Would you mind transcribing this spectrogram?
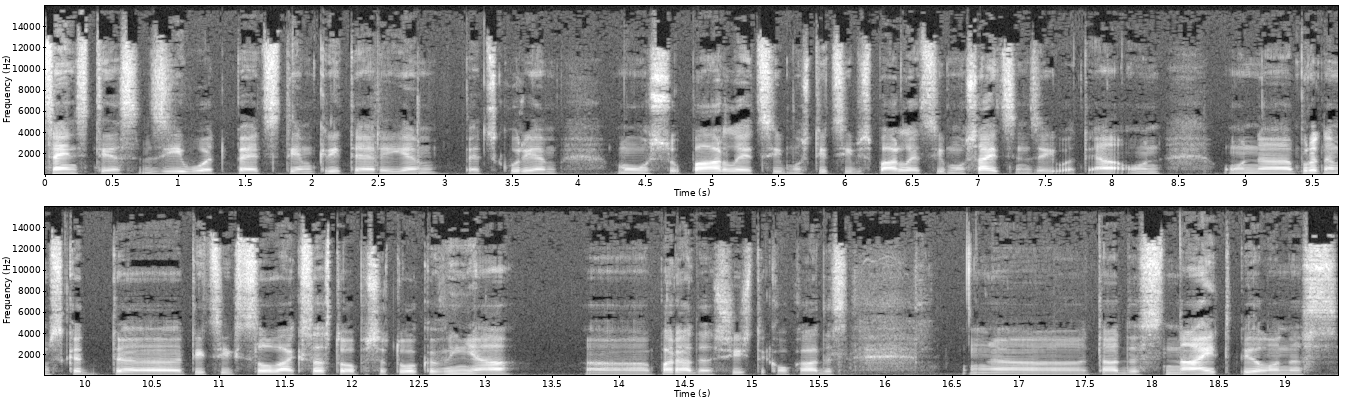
censties dzīvot pēc tiem kritērijiem, pēc kuriem mūsu pārliecība, mūsu ticības pārliecība mūs aicina dzīvot. Ja? Un, Un, protams, kad ticīgs cilvēks sastopas ar to, ka viņā parādās šīs kaut kādas tādas naidpilnas,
